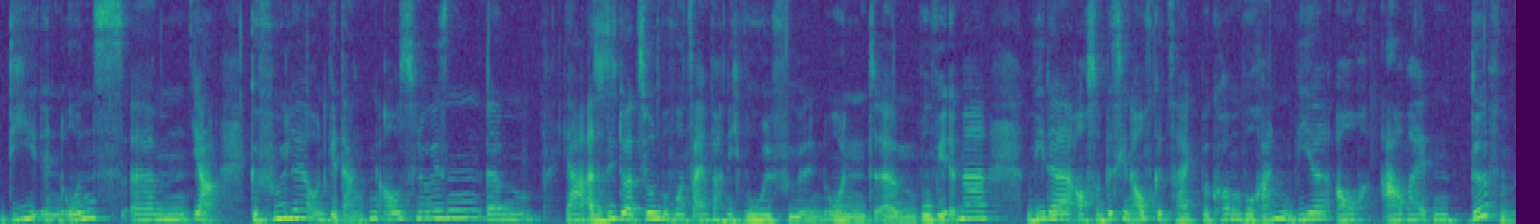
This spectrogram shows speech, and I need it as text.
die in uns ähm, ja, Gefühle und Gedanken auslösen. Ähm, ja, also Situationen, wo wir uns einfach nicht wohlfühlen und ähm, wo wir immer wieder auch so ein bisschen aufgezeigt bekommen, woran wir auch arbeiten dürfen.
